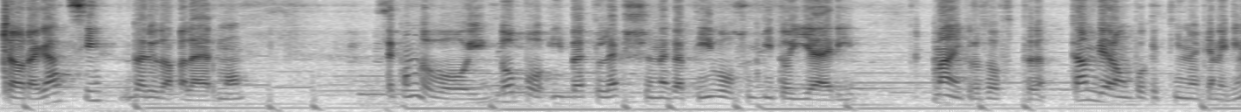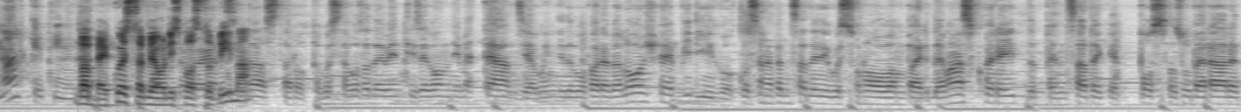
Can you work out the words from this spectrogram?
Ciao ragazzi, Dario da Palermo. Secondo voi, dopo il backlash negativo subito ieri, Microsoft cambierà un pochettino i piani di marketing. Vabbè, questo abbiamo risposto Ragazzi, prima. Basta, rotto. Questa cosa dei 20 secondi mette ansia, quindi devo fare veloce e vi dico cosa ne pensate di questo nuovo Vampire the Masquerade? Pensate che possa superare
